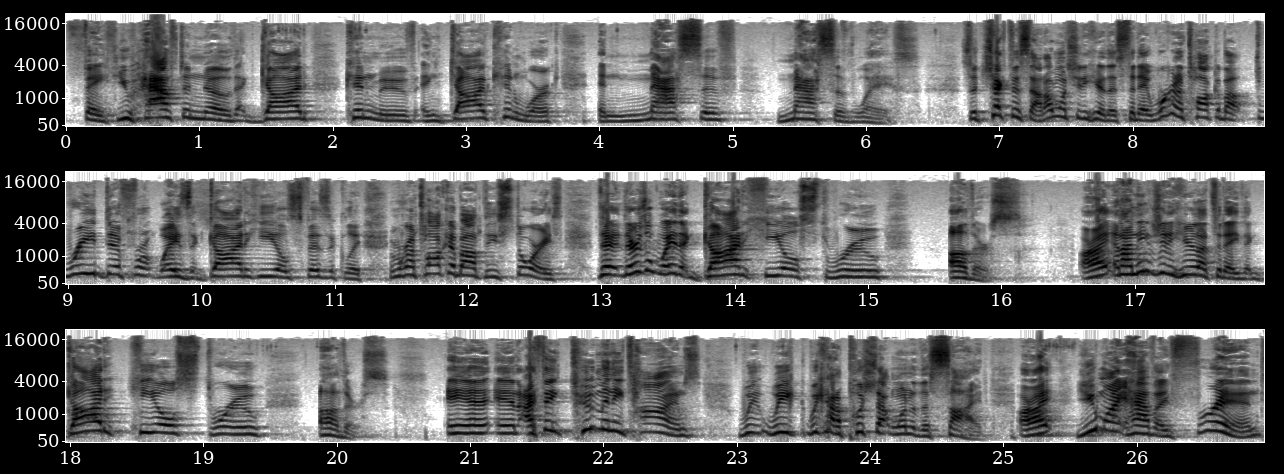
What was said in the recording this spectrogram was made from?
faith. You have to know that God can move and God can work in massive, massive ways. So, check this out. I want you to hear this today. We're going to talk about three different ways that God heals physically. And we're going to talk about these stories. There's a way that God heals through others. All right? And I need you to hear that today that God heals through others. And, and I think too many times we, we, we kind of push that one to the side. All right? You might have a friend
